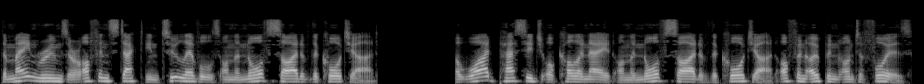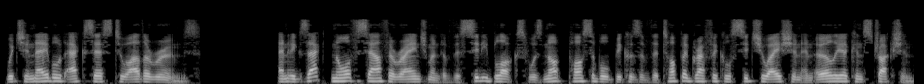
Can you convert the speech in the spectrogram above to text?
The main rooms are often stacked in two levels on the north side of the courtyard. A wide passage or colonnade on the north side of the courtyard often opened onto foyers, which enabled access to other rooms. An exact north-south arrangement of the city blocks was not possible because of the topographical situation and earlier construction.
